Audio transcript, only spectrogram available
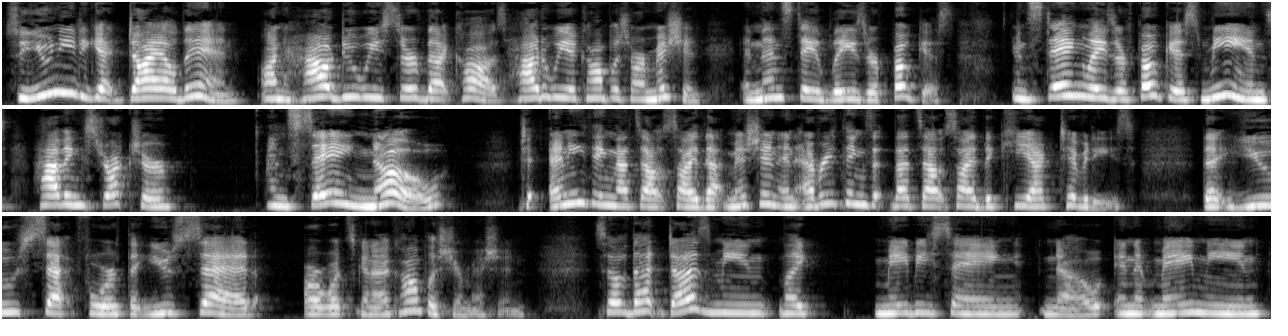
So you need to get dialed in on how do we serve that cause? How do we accomplish our mission? And then stay laser focused. And staying laser focused means having structure and saying no to anything that's outside that mission and everything that's outside the key activities that you set forth that you said are what's going to accomplish your mission. So that does mean like maybe saying no, and it may mean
